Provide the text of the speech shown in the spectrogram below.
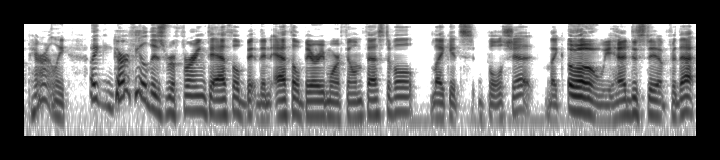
apparently like Garfield is referring to Ethel the Ethel Barrymore Film Festival like it's bullshit. Like, oh, we had to stay up for that.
